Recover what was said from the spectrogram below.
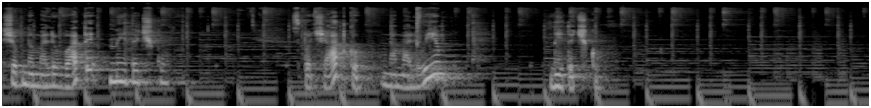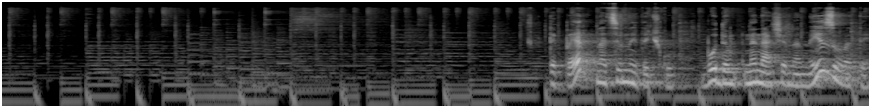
щоб намалювати ниточку. Спочатку намалюємо ниточку. Тепер на цю ниточку будемо неначе нанизувати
